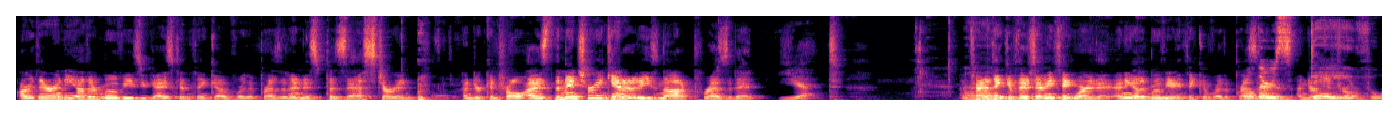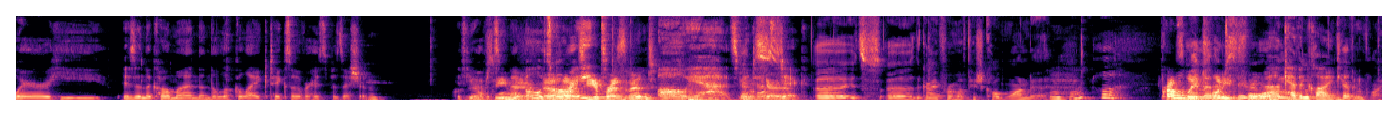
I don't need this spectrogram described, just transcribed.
are there any other movies you guys can think of where the president is possessed or in, under control? I was the Manchurian Candidate. He's not a president yet. I'm trying to think if um, there's anything where the, any other movie I can think of where the Well, president there's is under Dave, control. where he is in the coma, and then the lookalike takes over his position. If you I've haven't seen seen that. that, oh, it's no, great. is he a president? Oh yeah, it's Okay. fantastic. Uh, it's uh, the guy from A Fish Called Wanda. hmm Probably That's my mother's favorite 24. Uh. Kevin Kline. Kevin Kline.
